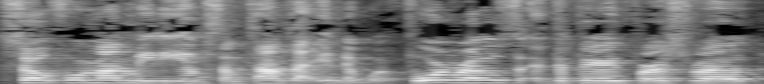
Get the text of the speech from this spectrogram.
So for my medium, sometimes I end up with four rows at the very first row,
